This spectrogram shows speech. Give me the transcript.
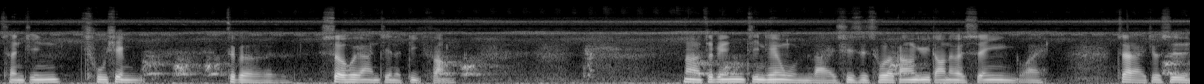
曾经出现这个社会案件的地方。那这边今天我们来，其实除了刚刚遇到那个声音以外，再来就是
